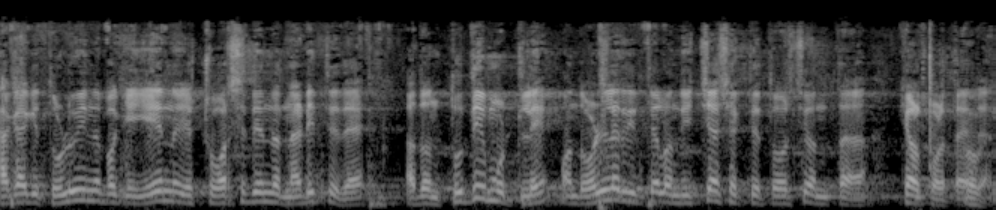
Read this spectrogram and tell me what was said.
ಹಾಗಾಗಿ ತುಳುವಿನ ಬಗ್ಗೆ ಏನು ಎಷ್ಟು ವರ್ಷದಿಂದ ನಡೀತಿದೆ, ಅದೊಂದು ತುದಿ ಮುಟ್ಲಿ, ಒಂದು ಒಳ್ಳೆ ರೀತಿಯಲ್ಲಿ ಒಂದು ಇಚ್ಛಾಶಕ್ತಿ ತೋರಿಸಿ ಅಂತ ಕೇಳ್ಕೊಳ್ತಾ ಇದ್ದೇನೆ.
